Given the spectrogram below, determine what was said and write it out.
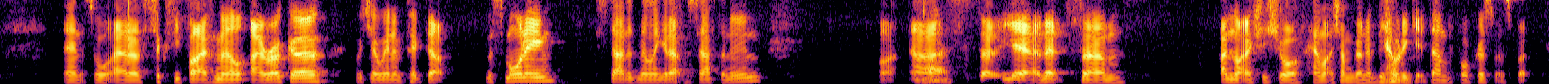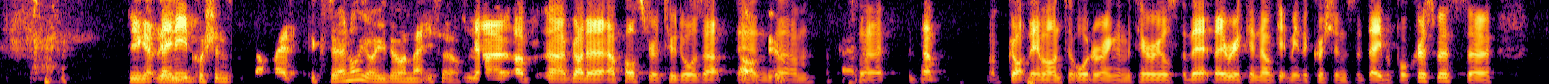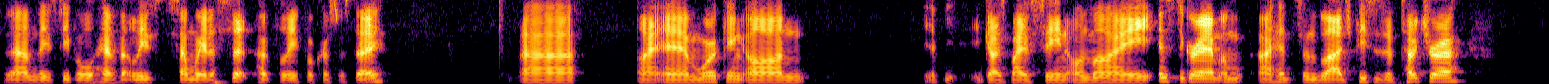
And it's all out of 65 mil Iroko, which I went and picked up this morning. Started milling it up this afternoon. Uh, nice. So yeah, that's um, I'm not actually sure how much I'm going to be able to get done before Christmas, but do you get the need, cushions made externally, or are you doing that yourself? No, I've I've got a upholsterer two doors up, oh, and um, so I've got them on to ordering the materials for that. They reckon they'll get me the cushions the day before Christmas, so um, these people will have at least somewhere to sit, hopefully for Christmas Day. Uh, I am working on you guys may have seen on my Instagram, um, I had some large pieces of totara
